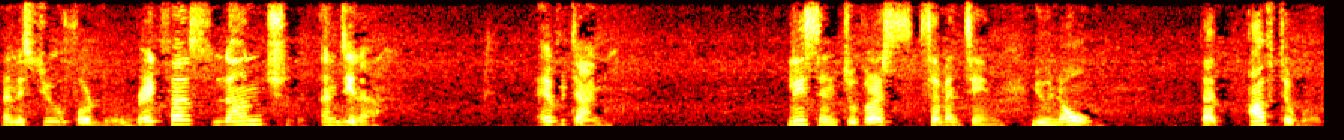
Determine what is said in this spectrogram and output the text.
an stew for breakfast, lunch, and dinner. Every time. Listen to verse 17. You know that afterward,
